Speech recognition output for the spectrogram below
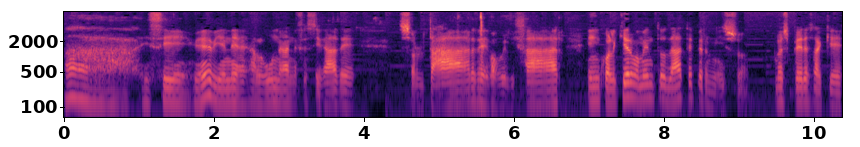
Ah, y si viene alguna necesidad de soltar, de movilizar, En cualquier momento date permiso. No esperes a que,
